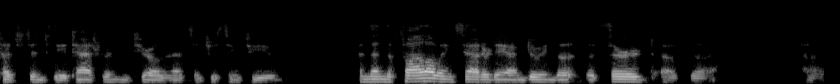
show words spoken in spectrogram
touched into the attachment material, and that's interesting to you. And then the following Saturday, I'm doing the, the third of the um,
